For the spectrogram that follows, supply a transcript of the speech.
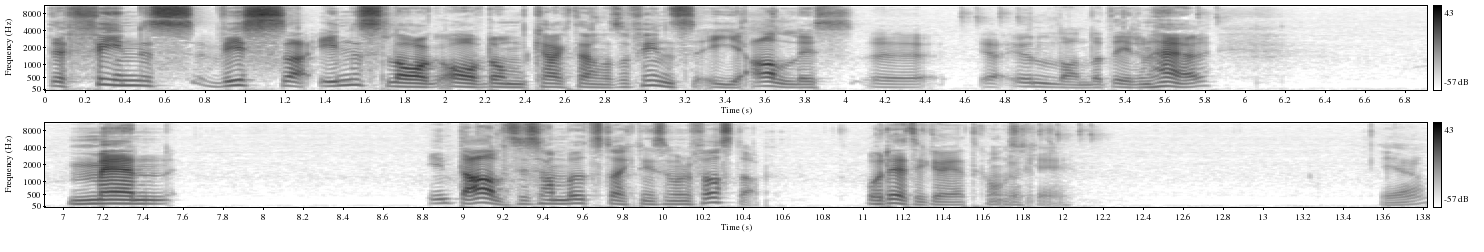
det finns vissa inslag av de karaktärerna som finns i Alice eh, Underlandet i den här. Men inte alls i samma utsträckning som den första. Och det tycker jag är jättekonstigt. Okej. Ja.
